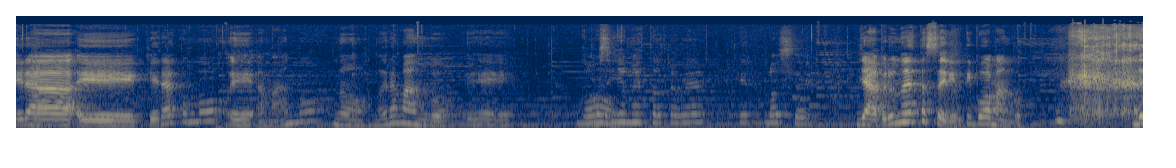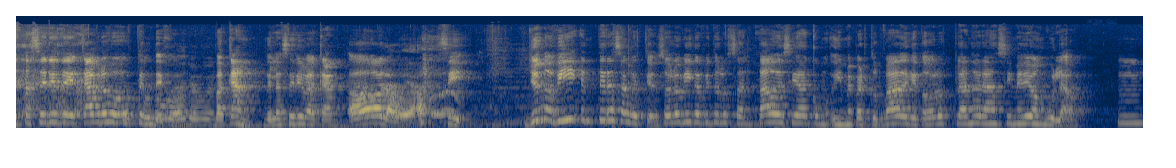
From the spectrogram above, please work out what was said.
Era, eh, que era como eh, a mango. No, no era mango. eh, ¿Cómo No. se llama esta otra wea? No sé. Ya, pero una de estas series, tipo a mango. De estas series de cabros pendejos. Bacán, de la serie Bacán. Ah, la wea. Sí. Yo no vi entera esa cuestión, solo vi capítulos saltados decía como, y me perturbaba de que todos los planos eran así medio angulados. Mm,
